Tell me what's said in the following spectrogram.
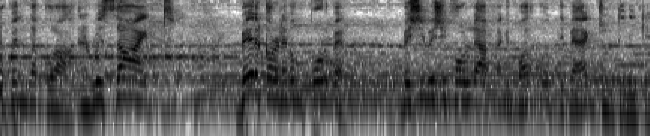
ওপেন দ্য কোরআন রিসাইট বের করেন এবং পড়বেন। বেশি বেশি পড়লে আপনাকে বরকত দিবে একজন তিনি কে?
